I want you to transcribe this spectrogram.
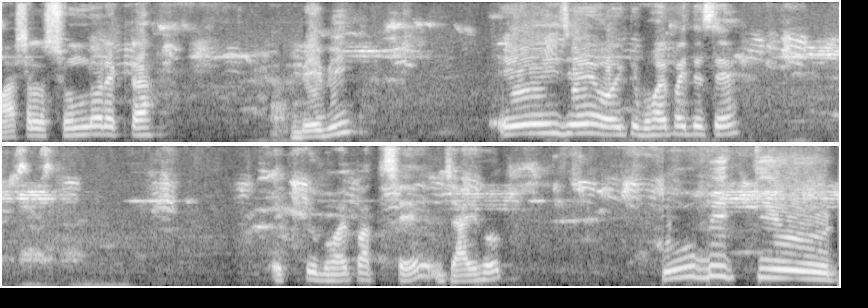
মার্শাল্লাহ সুন্দর একটা বেবি এই যে ও একটু ভয় পাইতেছে। একটু ভয় পাচ্ছে, যাই হোক। খুবই কিউট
